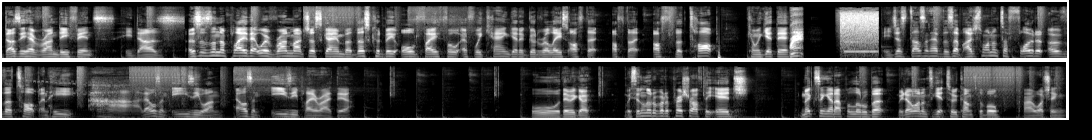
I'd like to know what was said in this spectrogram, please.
Does he have run defense? He does. This isn't a play that we've run much this game, but this could be old faithful if we can get a good release off the off the off the top. Can we get there? He just doesn't have the zip. I just want him to float it over the top and he ah, that was an easy one. That was an easy play right there. Oh, there we go. We send a little bit of pressure off the edge, mixing it up a little bit. We don't want him to get too comfortable. All right, watching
